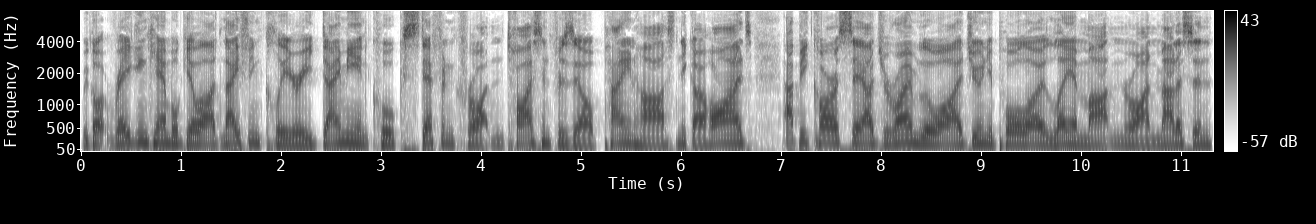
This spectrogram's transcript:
We've got Reagan Campbell Gillard, Nathan Cleary, Damien Cook, Stephen Crichton, Tyson Frizell, Payne Haas, Nicho Hynes, Api Koroisau, Jerome Luai, Junior Paulo, Liam Martin, Ryan Matterson,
